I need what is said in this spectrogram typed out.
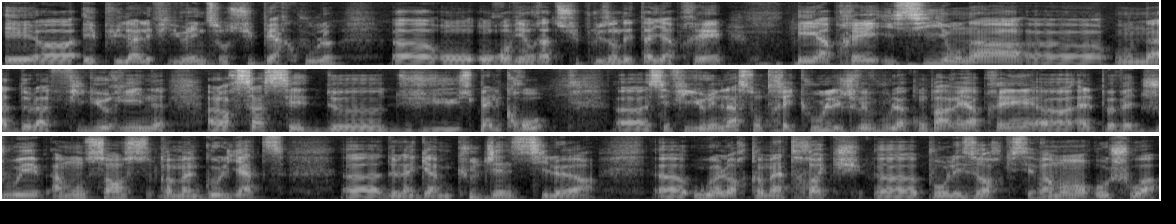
Et, euh, et puis là, les figurines sont super cool. Euh, on, reviendra dessus plus en détail après. Et après, ici, on a, euh, on a de la figurine. Alors ça, c'est du Spellcrow. Ces figurines-là sont très cool. Je vais vous la comparer après. Elles peuvent être jouées, à mon sens, comme un Goliath de la gamme Kulgen Stealer, euh, ou alors comme un truck pour les orques. C'est vraiment au choix.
